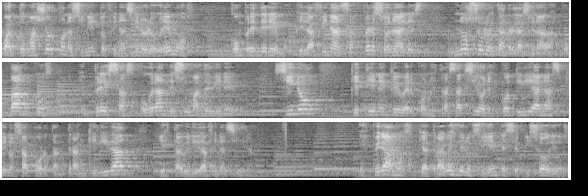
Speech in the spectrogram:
cuanto mayor conocimiento financiero logremos, comprenderemos que las finanzas personales no solo están relacionadas con bancos, empresas o grandes sumas de dinero, sino que tienen que ver con nuestras acciones cotidianas que nos aportan tranquilidad y estabilidad financiera. Esperamos que a través de los siguientes episodios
